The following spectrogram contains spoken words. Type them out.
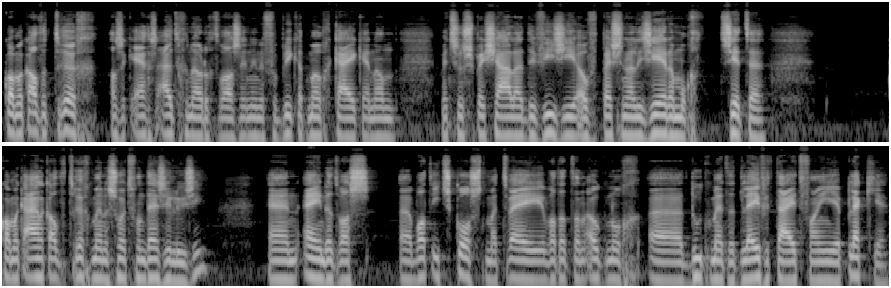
kwam ik altijd terug als ik ergens uitgenodigd was en in de fabriek had mogen kijken. En dan met zo'n speciale divisie over personaliseren mocht zitten. kwam ik eigenlijk altijd terug met een soort van desillusie. En één, dat was eh, wat iets kost. Maar twee, wat het dan ook nog eh, doet met het leeftijd van je plekje.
